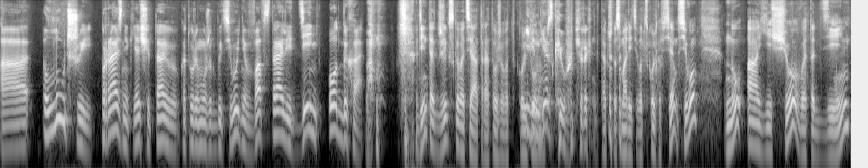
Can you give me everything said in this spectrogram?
А лучший праздник, я считаю, который может быть сегодня в Австралии – день отдыха. День таджикского театра тоже вот культурный. И венгерской оперы. Так что смотрите, вот сколько всем, всего. Ну, а еще в этот день...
